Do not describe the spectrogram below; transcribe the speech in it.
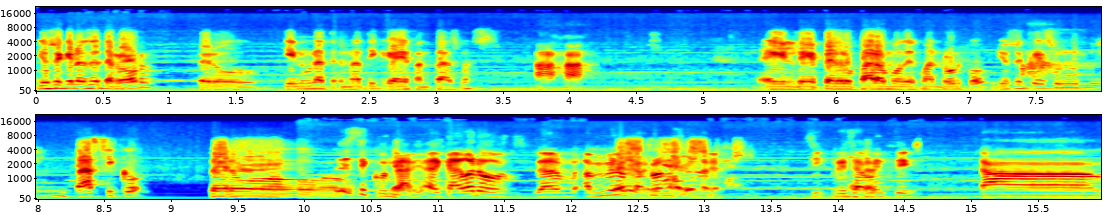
yo sé que no es de terror, pero tiene una temática de fantasmas. Ajá el de Pedro Páramo de Juan Rulfo. Yo sé que es un básico, pero... Es secundaria, bueno, a mí me lo cargó la secundaria. Sí, precisamente. Ah,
